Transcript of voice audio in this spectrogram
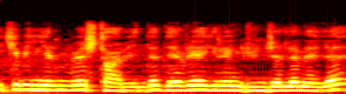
2025 tarihinde devreye giren güncelleme ile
